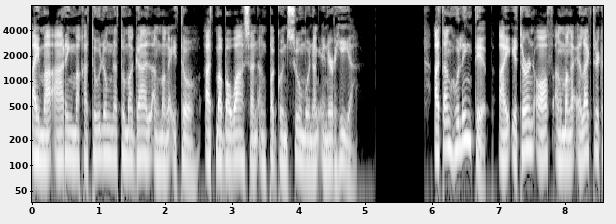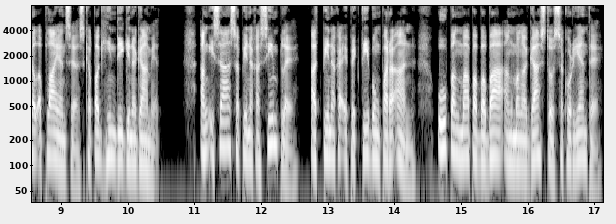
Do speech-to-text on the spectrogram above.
ay maaring makatulong na tumagal ang mga ito at mabawasan ang pagkonsumo ng enerhiya. At ang huling tip ay i-turn off ang mga electrical appliances kapag hindi ginagamit. Ang isa sa pinakasimple at pinakaepektibong paraan upang mapababa ang mga gastos sa kuryente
